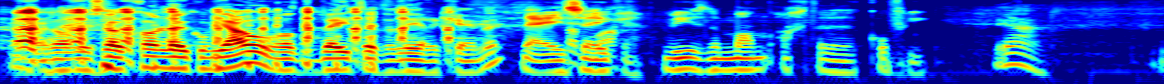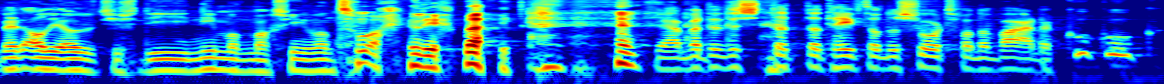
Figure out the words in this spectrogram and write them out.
Ja, maar dan is het ook gewoon leuk om jou wat beter te leren kennen. Nee, Dat zeker. Wie is de man achter de koffie? Ja. Met al die autootjes die niemand mag zien, want er mag geen licht bij. Ja, maar dat, is, dat, dat heeft dan een soort van een waarde. Koekoek.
